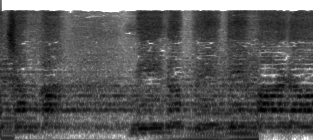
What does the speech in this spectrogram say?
ಚಂಪ ನೀನು ಪ್ರೀತಿ ಮಾಡೋ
